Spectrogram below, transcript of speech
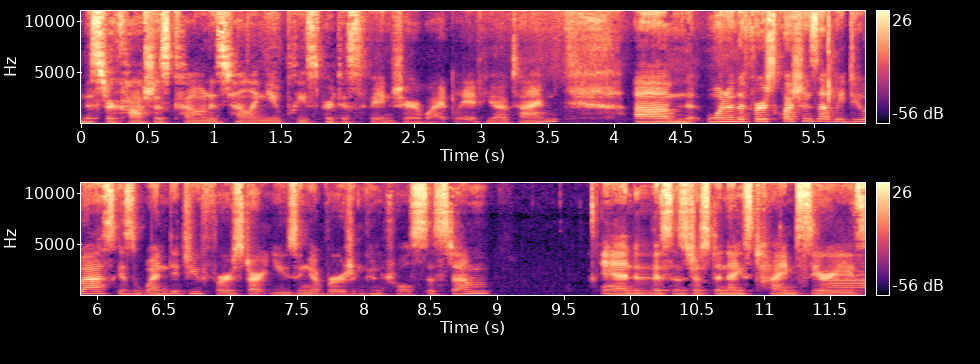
Mr. Cautious Cone is telling you, please participate and share widely if you have time. Um, one of the first questions that we do ask is when did you first start using a version control system? And this is just a nice time series.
